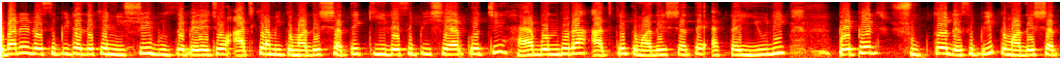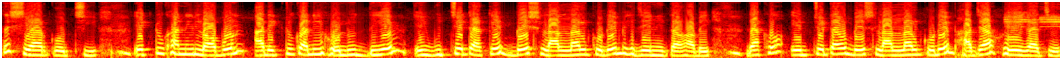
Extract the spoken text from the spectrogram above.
এবারে রেসিপিটা দেখে নিশ্চয়ই বুঝতে পেরেছ আজকে আমি তোমাদের সাথে কি রেসিপি শেয়ার করছি। হ্যাঁ বন্ধুরা, আজকে তোমাদের সাথে একটা ইউনিক পেঁপের শুক্তো রেসিপি তোমাদের সাথে শেয়ার করছি। একটুখানি লবণ আর একটুখানি হলুদ দিয়ে এই উচ্চেটাকে বেশ লাল লাল করে ভেজে নিতে হবে। দেখো, এর বেশ লাল লাল করে ভাজা হয়ে গেছে।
